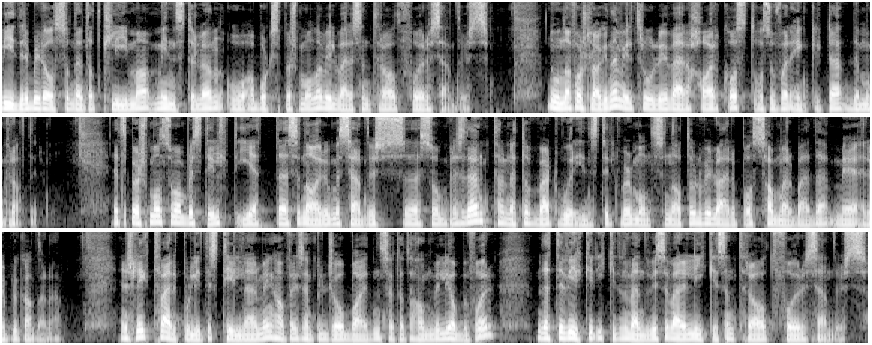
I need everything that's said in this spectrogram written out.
Videre blir det også nevnt at klima, minstelønn og abortspørsmålet vil være sentralt for Sanders. Noen av forslagene vil trolig være hard kost også for enkelte demokrater. Et spørsmål som har blitt stilt i et eh, scenario med Sanders eh, som president, har nettopp vært hvor innstilt Vermont-senatoren vil være på å samarbeide med republikanerne. En slik tverrpolitisk tilnærming har f.eks. Joe Biden sagt at han vil jobbe for, men dette virker ikke nødvendigvis å være like sentralt for Sanders.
